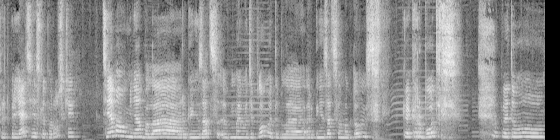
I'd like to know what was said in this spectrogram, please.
предприятия, если по-русски. Тема у меня была организация моего диплома, это была организация Макдональдс, как работать. Поэтому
